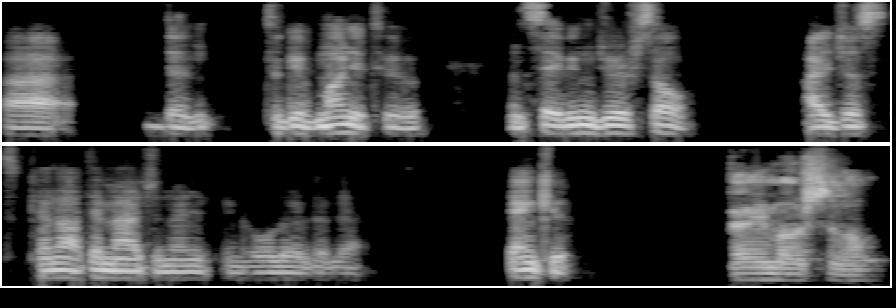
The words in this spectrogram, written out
uh, than to give money to and saving your soul. I just cannot imagine anything older than that. Thank you. Very emotional.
